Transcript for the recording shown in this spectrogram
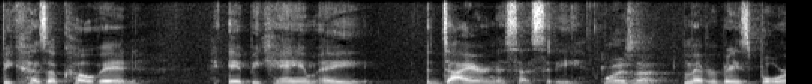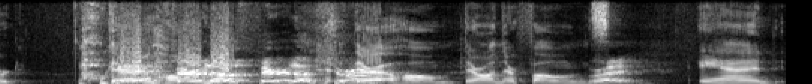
because of COVID, it became a dire necessity. Why is that? Everybody's bored. Okay, fair enough. Fair enough. Sure. They're at home, they're on their phones. right. And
